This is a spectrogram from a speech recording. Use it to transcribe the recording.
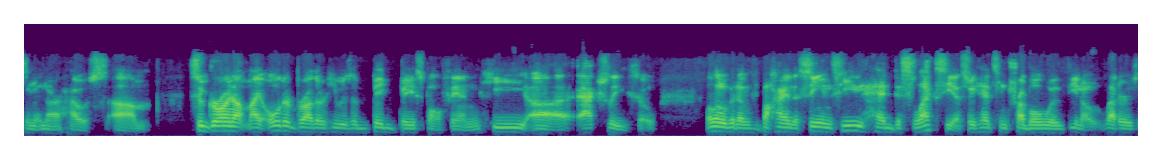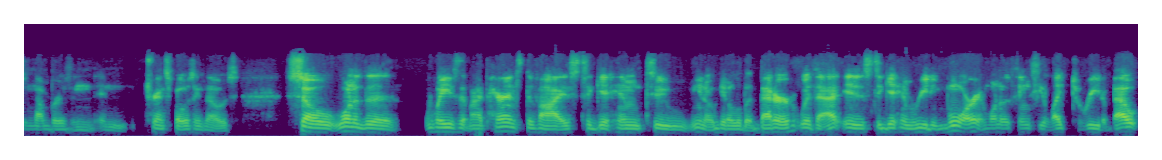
in our house. Um so growing up my older brother he was a big baseball fan. He uh actually so a little bit of behind the scenes, he had dyslexia, so he had some trouble with you know letters and numbers and, and transposing those. So one of the ways that my parents devised to get him to you know get a little bit better with that is to get him reading more. And one of the things he liked to read about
